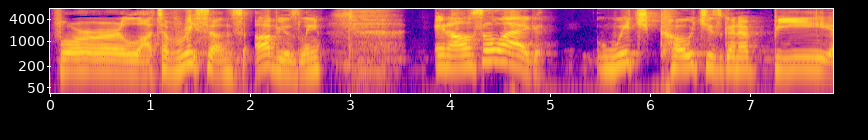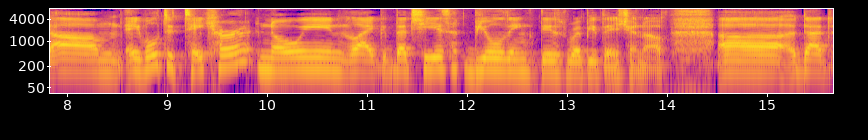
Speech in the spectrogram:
for lots of reasons, obviously. And also, like, which coach is gonna be um, able to take her knowing like that she is building this reputation of uh, that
